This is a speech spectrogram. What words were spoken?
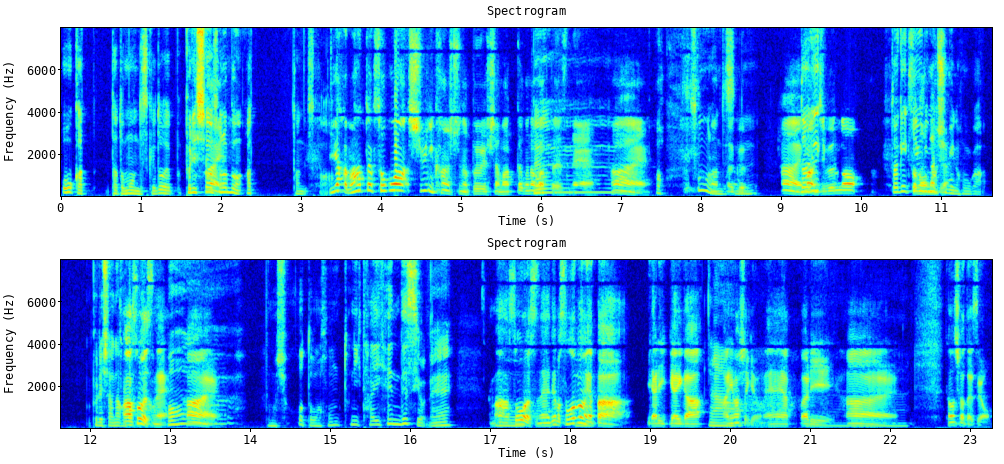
多かったと思うんですけどプレッシャーはその分あったんですか、いや、全くそこは守備に関してのプレッシャー全くなかったですね。はい。あそうなんですね。全はい。まあ自分の、打撃よりも守備の方がプレッシャーなかったあそうですね。はい。でもショートは本当に大変ですよね。まあそうですね。でもその分やっぱ、やりがいがありましたけどね、やっぱり。はい。楽しかったですよ。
